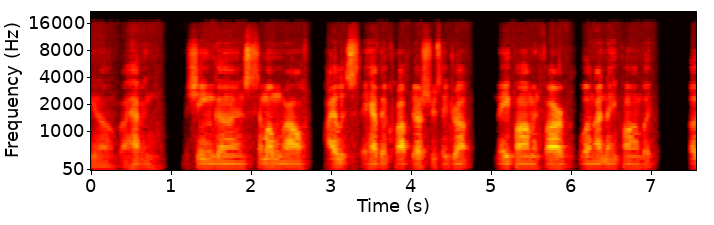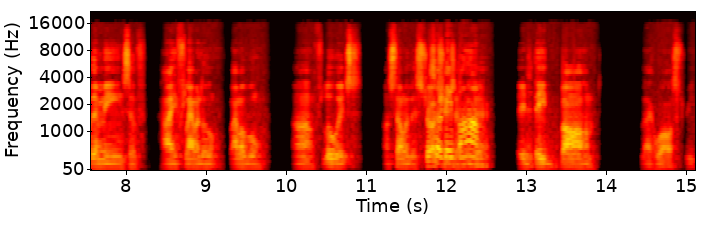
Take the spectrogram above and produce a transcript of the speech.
You know, by having machine guns. Some of them are all pilots. They have their crop dusters. They drop napalm and fire. Well, not napalm, but other means of high flammable, flammable um, fluids on some of the structures. So they bombed. there. They, they bombed Black Wall Street.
